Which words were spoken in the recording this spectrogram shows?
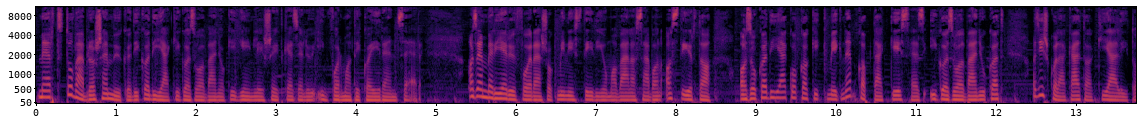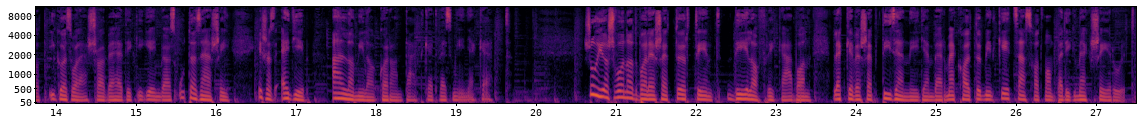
mert továbbra sem működik a diákigazolványok igénylését kezelő informatikai rendszer. Az Emberi Erőforrások Minisztériuma válaszában azt írta, azok a diákok, akik még nem kapták készhez igazolványukat, az iskolák által kiállított igazolással vehetik igénybe az utazási és az egyéb államilag garantált kedvezményeket. Súlyos vonatbaleset történt Dél-Afrikában. Legkevesebb 14 ember meghalt, több mint 260 pedig megsérült.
